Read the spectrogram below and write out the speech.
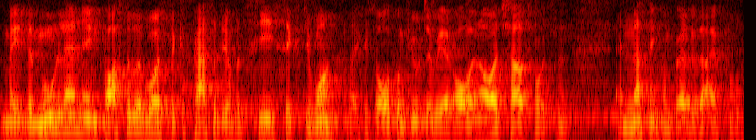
made the moon landing possible was the capacity of a C61, like this old computer we had all in our childhoods and nothing compared to the iPhone.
